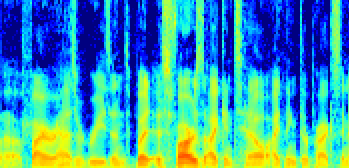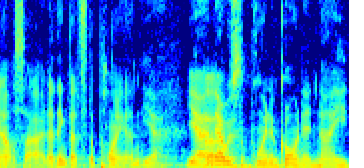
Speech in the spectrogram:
uh, fire hazard reasons. But as far as I can tell, I think they're practicing outside. I think that's the plan. Yeah, yeah, and that Uh, was the point of going at night.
